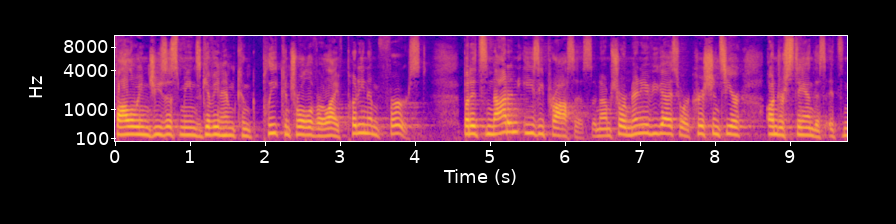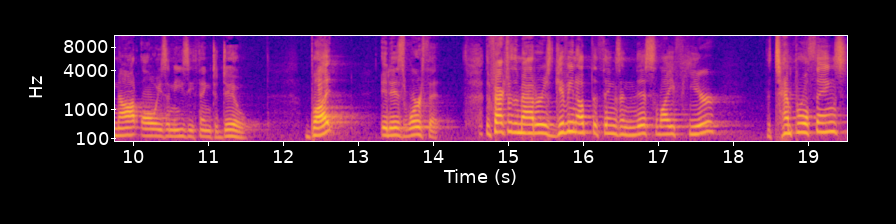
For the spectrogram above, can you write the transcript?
Following Jesus means giving him complete control of our life, putting him first. But it's not an easy process. And I'm sure many of you guys who are Christians here understand this. It's not always an easy thing to do. But it is worth it. The fact of the matter is, giving up the things in this life here, the temporal things,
